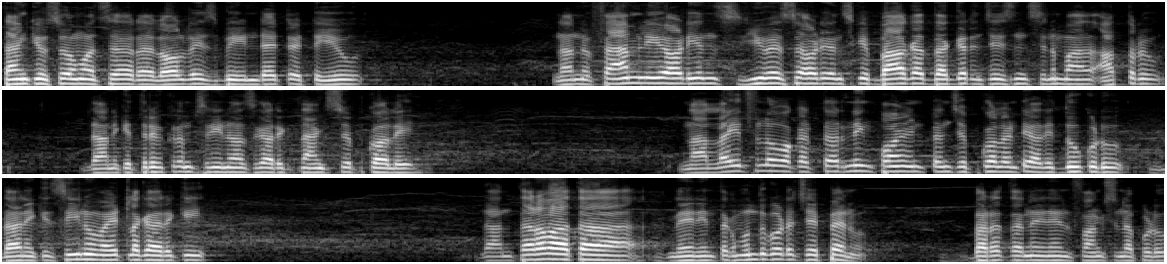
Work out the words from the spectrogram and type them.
Thank you so much sir I always be indebted to you నన్ను ఫ్యామిలీ ఆడియన్స్ యూఎస్ ఆడియన్స్కి బాగా దగ్గర చేసిన సినిమా అతడు. దానికి త్రివిక్రమ్ శ్రీనివాస్ గారికి థ్యాంక్స్ చెప్పుకోవాలి. నా లైఫ్లో ఒక టర్నింగ్ పాయింట్ అని చెప్పుకోవాలంటే అది దూకుడు. దానికి సీను వైట్ల గారికి దాని తర్వాత నేను ఇంతకు ముందు కూడా చెప్పాను భరత్ అని నేను ఫంక్షన్ అప్పుడు.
